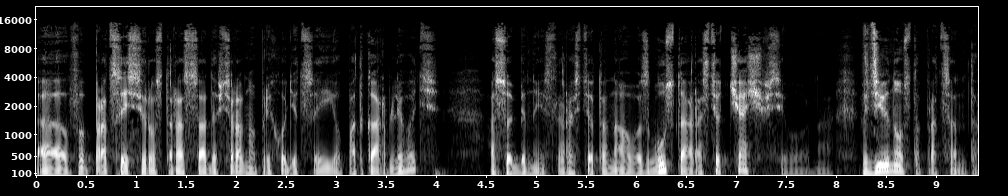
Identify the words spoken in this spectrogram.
Э, в процессе роста рассады все равно приходится ее подкармливать особенно если растет она у вас густо, а растет чаще всего она в 90%.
